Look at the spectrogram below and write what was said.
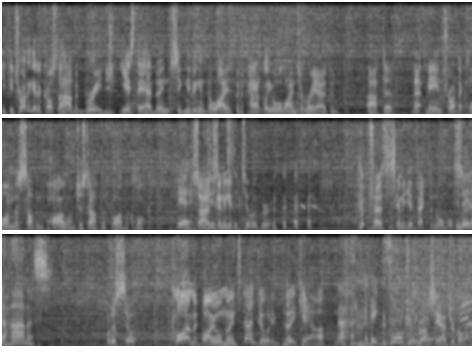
if you're trying to get across the Harbour Bridge, yes, there have been significant delays, but apparently all lanes are reopened after that man tried to climb the southern pylon just after five o'clock. Yeah, So it's gonna get- the tour group. So it's just going to get back to normal. You soon. need a harness. What a sort. Climb it by all means. Don't do it in peak hour. No, exactly. Rush hour, triple M.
